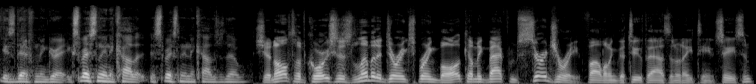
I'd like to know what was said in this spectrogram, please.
is definitely great, especially in the college, especially in the college level. Shenault, of course, is limited during spring ball, coming back from surgery following the 2018 season.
